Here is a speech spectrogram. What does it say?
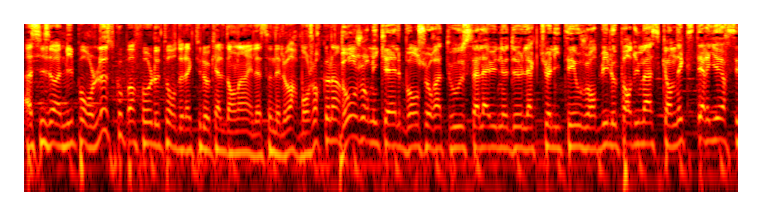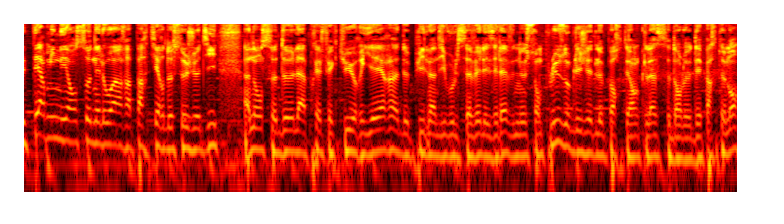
à 6h30 pour le Scoop Info, le tour de l'actu local dans l'Ain et la Saône-et-Loire. Bonjour Colin. Bonjour Mickaël, bonjour à tous. À la une de l'actualité aujourd'hui, le port du masque en extérieur s'est terminé en Saône-et-Loire à partir de ce jeudi. Annonce de la préfecture hier. Depuis lundi, vous le savez, les élèves ne sont plus obligés de le porter en classe dans le département.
